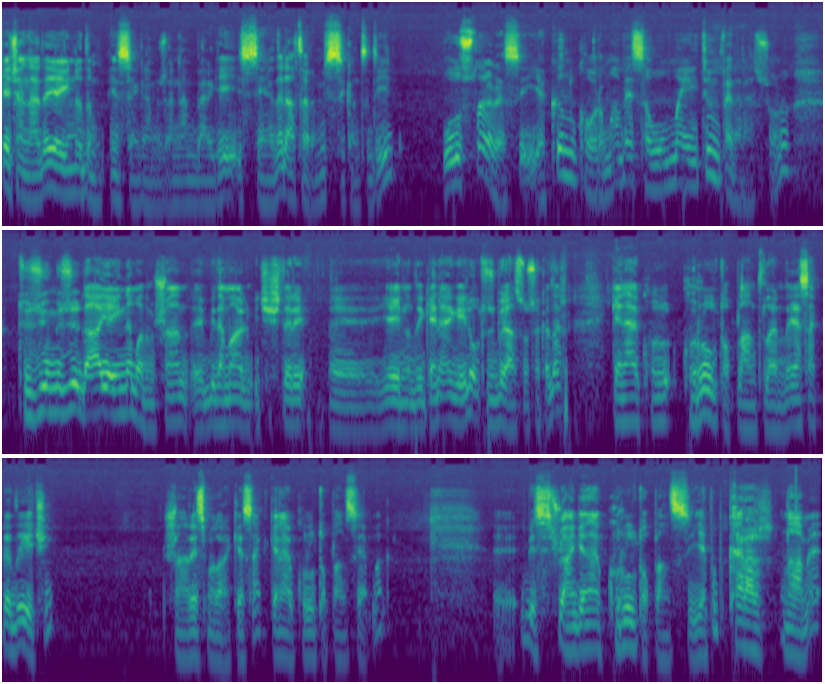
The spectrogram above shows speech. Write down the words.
Geçenlerde yayınladım Instagram üzerinden belgeyi. İsteyene de atarım. Hiç sıkıntı değil. Uluslararası Yakın Koruma ve Savunma Eğitim Federasyonu. Tüzüğümüzü daha yayınlamadım. Şu an e, bir de malum İçişleri e, yayınladığı genelgeyle 31 Ağustos'a kadar genel kurul, kurul toplantılarında yasakladığı için şu an resmi olarak yasak genel kurul toplantısı yapmak. Ee, Biz şu an genel kurul toplantısı yapıp kararname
